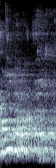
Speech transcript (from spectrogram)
Gracias.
